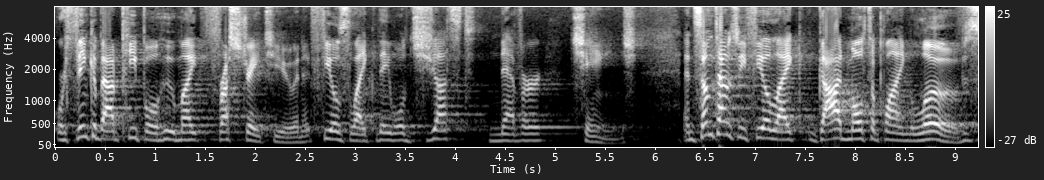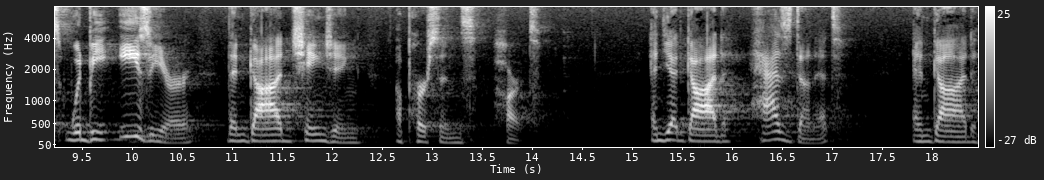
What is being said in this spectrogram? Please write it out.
Or think about people who might frustrate you and it feels like they will just never change. And sometimes we feel like God multiplying loaves would be easier than God changing a person's heart. And yet, God has done it, and God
